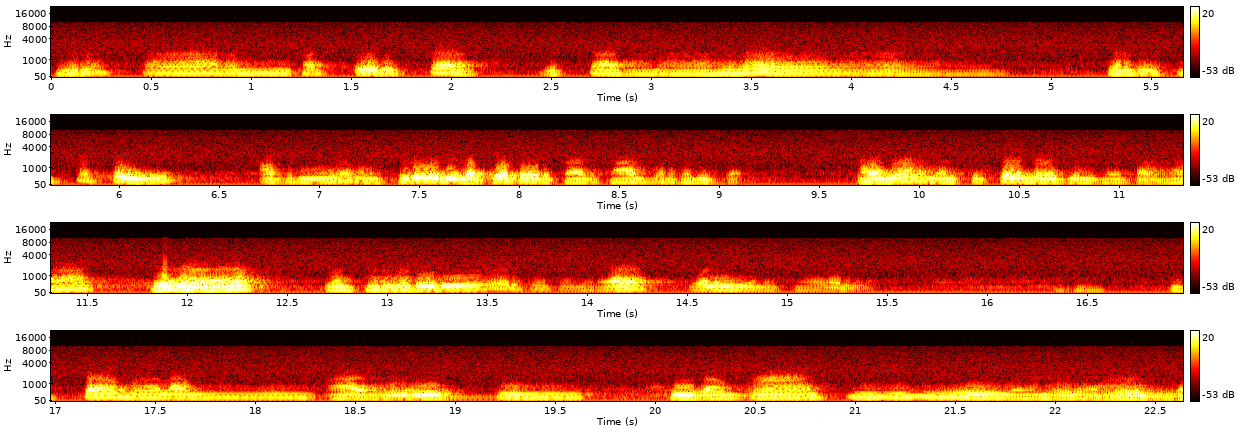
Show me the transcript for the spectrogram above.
திருப்பாரம் கட்டிருக்க வித்தகனாக என்னுடைய சித்தத்தை அப்படின்னு நான் திருவடியில போட்டு ஒரு கால் கால் கடிப்பேன் அதனால நான் சித்தம் என்ன வச்சுன்னு கேட்டா என்ன என் திருவடியிலேயே இருக்க தவிர வரல சித்தமலம் அறிவித்து சிவம் ஆக்கி ஆண்ட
